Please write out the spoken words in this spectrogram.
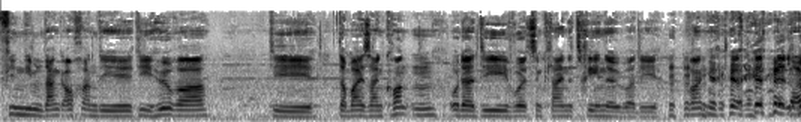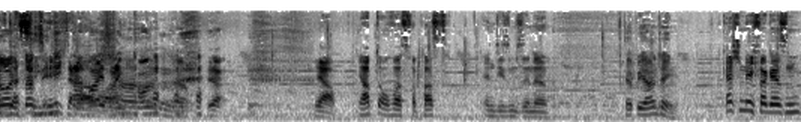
vielen lieben Dank auch an die, die Hörer, die dabei sein konnten oder die, wo jetzt eine kleine Träne über die Wange läuft, dass sie nicht dabei sein konnten. Ja. Ja, ihr habt auch was verpasst. In diesem Sinne. Happy Hunting. Cashen nicht vergessen.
